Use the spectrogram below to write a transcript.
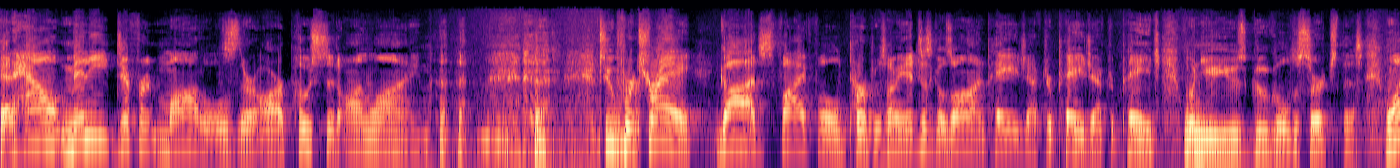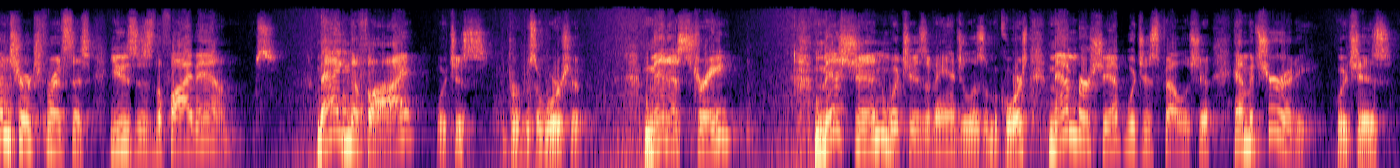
at how many different models there are posted online to portray God's fivefold purpose. I mean, it just goes on page after page after page when you use Google to search this. One church, for instance, uses the five M's magnify, which is the purpose of worship, ministry, Mission, which is evangelism, of course, membership, which is fellowship, and maturity, which is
